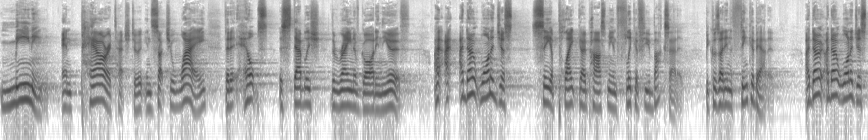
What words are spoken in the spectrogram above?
meaning and power attached to it in such a way that it helps establish the reign of God in the earth. I, I, I don't want to just see a plate go past me and flick a few bucks at it because I didn't think about it. I don't, I don't want to just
